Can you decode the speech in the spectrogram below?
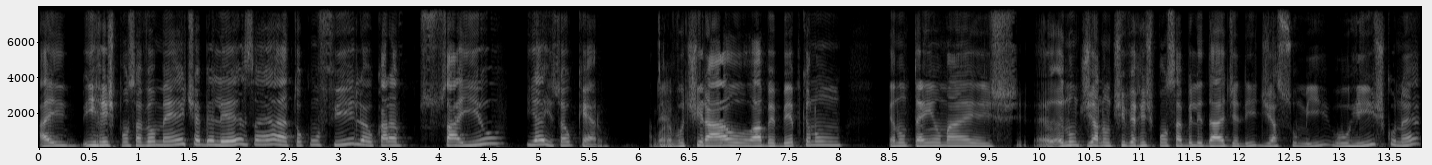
aí irresponsavelmente, aí beleza, é, tô com um filho, aí o cara saiu, e é isso, aí eu quero. Agora é. eu vou tirar o ABB porque eu não, eu não tenho mais. Eu não, já não tive a responsabilidade ali de assumir o risco, né?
